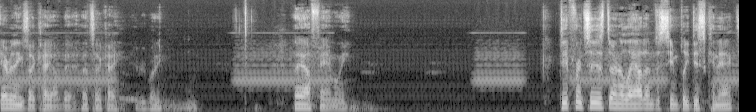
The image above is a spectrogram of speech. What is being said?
Everything's okay up there. That's okay, everybody. They are family. Differences don't allow them to simply disconnect.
